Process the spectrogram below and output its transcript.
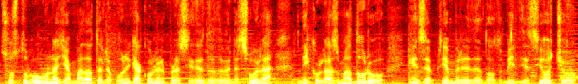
sostuvo una llamada telefónica con el presidente de Venezuela, Nicolás Maduro, en septiembre de 2018,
